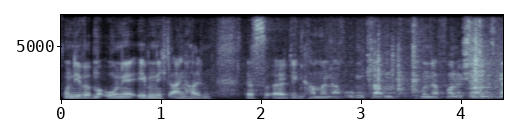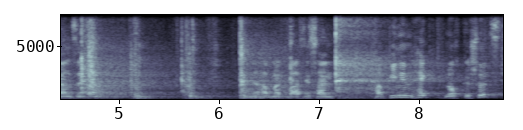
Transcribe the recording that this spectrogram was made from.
und die wird man ohne eben nicht einhalten. Das, äh, den kann man nach oben klappen und nach vorne schieben das Ganze. Da hat man quasi sein Kabinenheck noch geschützt,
